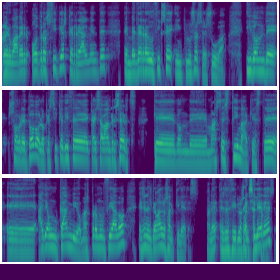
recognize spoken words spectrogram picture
pero va a haber otros sitios que realmente, en vez de reducirse, incluso se suba. Y donde, sobre todo, lo que sí que dice CaixaBank Research, que donde más se estima que esté, eh, haya un cambio más pronunciado es en el tema de los alquileres. ¿vale? Es decir, los alquileres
